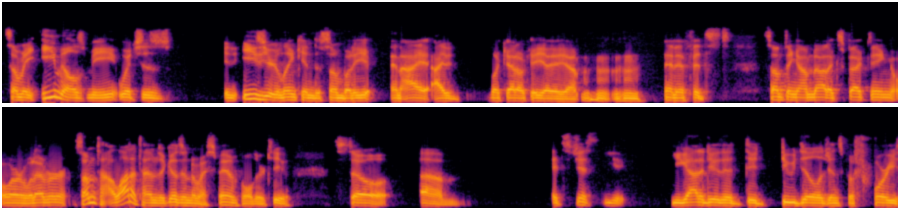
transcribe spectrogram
somebody emails me, which is an easier link into somebody, and I, I look at, okay, yeah, yeah, yeah. hmm hmm And if it's something I'm not expecting or whatever, sometimes, a lot of times it goes into my spam folder too. So, um, it's just you you got to do the due, due diligence before you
